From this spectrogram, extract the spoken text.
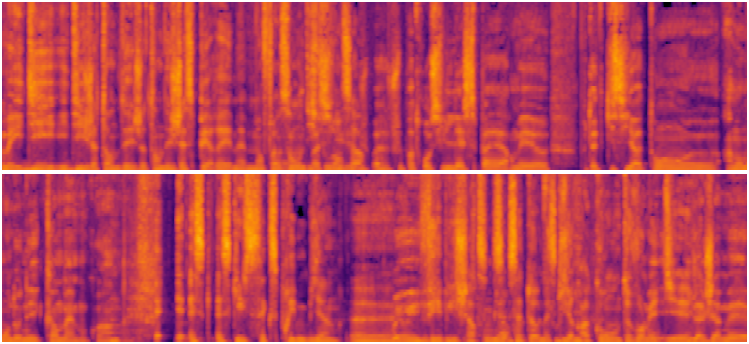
Mais il dit, il dit, j'attendais, j'attendais, j'espérais même. Enfin, ça, on dit souvent ça. Je sais, sais, pas trop s'il l'espère, mais euh, peut-être qu'il s'y attend euh, à un moment donné quand même. Quoi. Hein. Est-ce, est qu'il s'exprime bien, euh, oui, oui, Philippe Guichard, cet homme? Est-ce qu'il raconte volontiers? Il, a jamais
